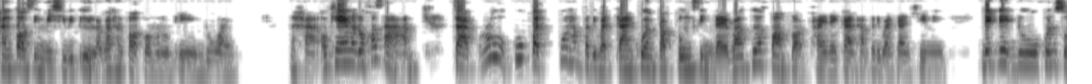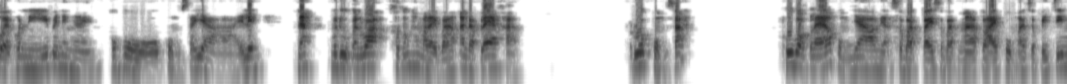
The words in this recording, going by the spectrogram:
ทั้งต่อสิ่งมีชีวิตอื่น แล้วก็ทั้งต่อตัวมนุษย์เองด้วย นะคะโอเคมาดูข้อ 3 จากรูปผู้ปฏิผู้ทำปฏิบัติการควรปรับปรุงสิ่งใดบ้างเพื่อความปลอดภัยในการทำปฏิบัติการเคมี เด็กๆดูคนสวยคนนี้เป็นยังไง โอ้โห ผมสยายเลยนะ มาดูกันว่าเขาต้องทำอะไรบ้าง อันดับแรกค่ะ รวบผมซะครูบอกแล้วผมยาวเนี่ยสะบัดไปสะบัดมาปลายผมอาจจะไปจิ้ม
